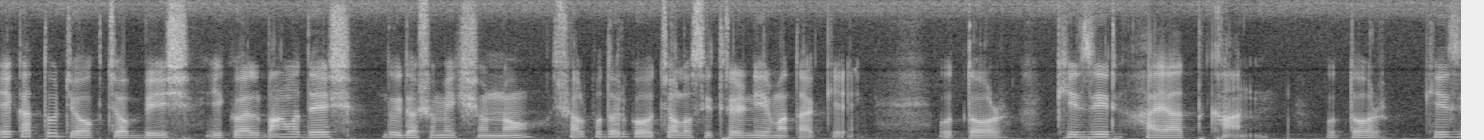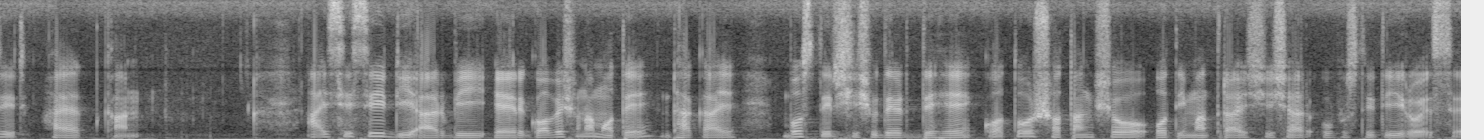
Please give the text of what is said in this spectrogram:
একাত্তর যোগ চব্বিশ ইকুয়াল বাংলাদেশ দুই দশমিক শূন্য স্বল্পদৈর্ঘ্য চলচ্চিত্রের নির্মাতা কে উত্তর, খিজির হায়াত খান। উত্তর, খিজির হায়াত খান। আইসিসি ডিআরবি এর গবেষণা মতে, ঢাকায় বস্তির শিশুদের দেহে কত শতাংশ অতিমাত্রায় সীসার উপস্থিতি রয়েছে?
